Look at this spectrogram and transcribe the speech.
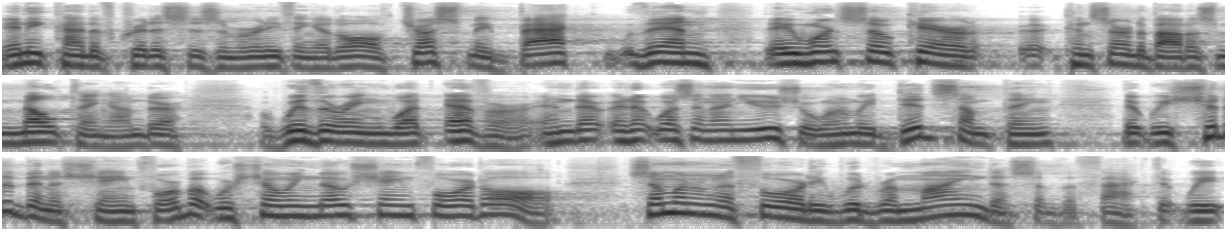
any kind of criticism or anything at all. Trust me, back then they weren't so cared, uh, concerned about us melting under withering whatever. And, there, and it wasn't unusual when we did something that we should have been ashamed for, but we're showing no shame for at all. Someone in authority would remind us of the fact that we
